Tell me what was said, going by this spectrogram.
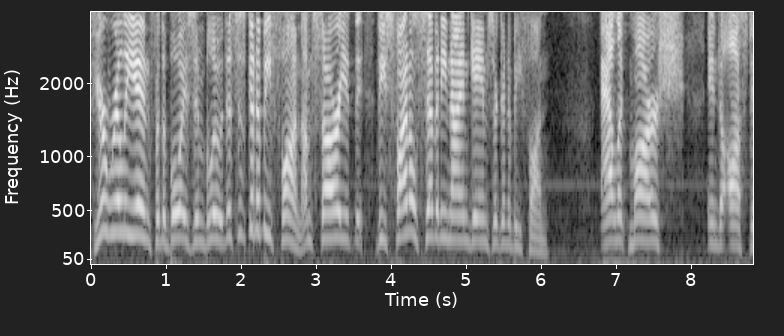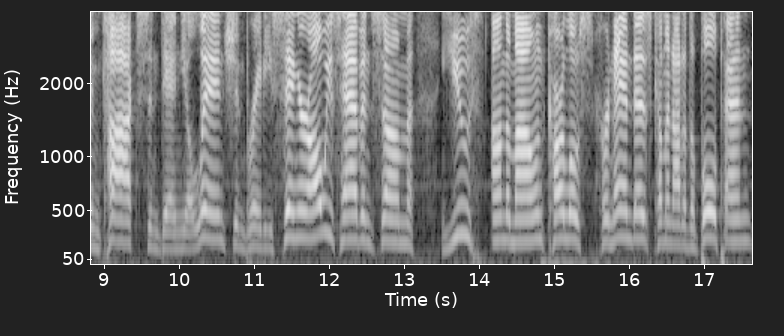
if you're really in for the boys in blue, this is going to be fun. I'm sorry. These final 79 games are going to be fun. Alec Marsh into Austin Cox and Daniel Lynch and Brady Singer, always having some youth on the mound. Carlos Hernandez coming out of the bullpen.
